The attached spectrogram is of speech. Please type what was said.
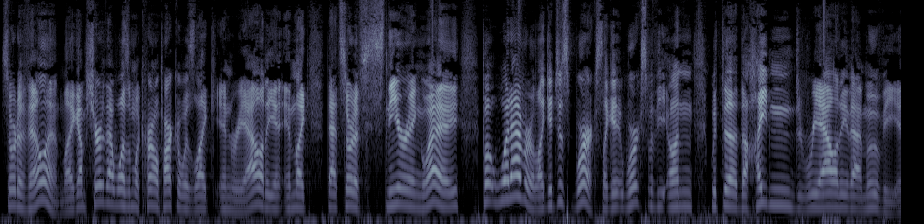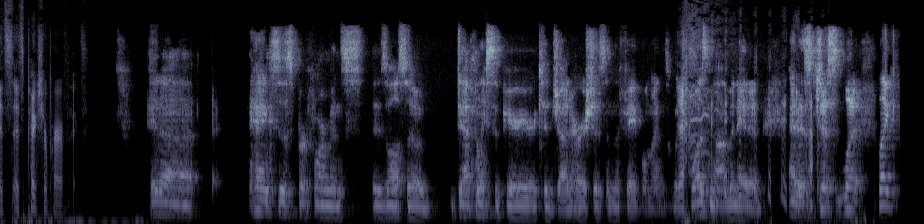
sort of villain. Like I'm sure that wasn't what Colonel Parker was like in reality in, in like that sort of sneering way. But whatever. Like it just works. Like it works with the un with the the heightened reality of that movie. It's it's picture perfect it uh Hanks's performance is also definitely superior to Judd Hirsch's in The Fabelmans, which was nominated, and it's just like like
